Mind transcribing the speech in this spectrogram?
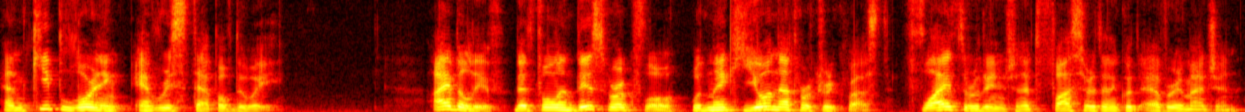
And keep learning every step of the way. I believe that following this workflow would make your network request fly through the internet faster than you could ever imagine,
